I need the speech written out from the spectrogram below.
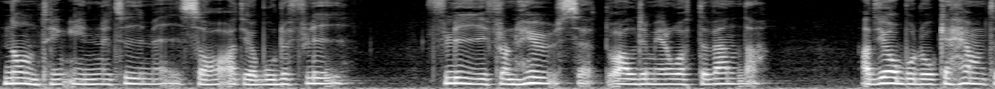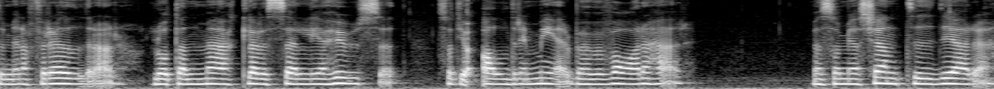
Någonting inuti mig sa att jag borde fly. Fly ifrån huset och aldrig mer återvända. Att jag borde åka hem till mina föräldrar, låta en mäklare sälja huset så att jag aldrig mer behöver vara här. Men som jag känt tidigare,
